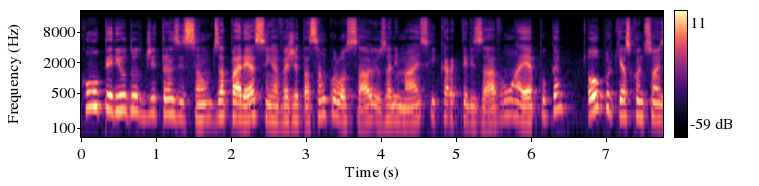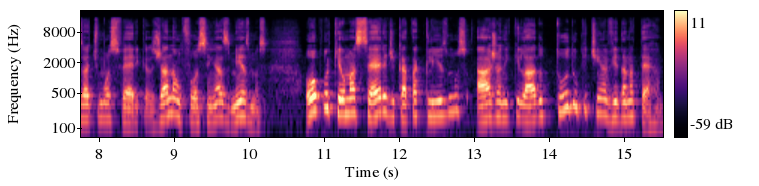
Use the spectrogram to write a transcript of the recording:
com o período de transição, desaparecem a vegetação colossal e os animais que caracterizavam a época, ou porque as condições atmosféricas já não fossem as mesmas, ou porque uma série de cataclismos haja aniquilado tudo o que tinha vida na Terra.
